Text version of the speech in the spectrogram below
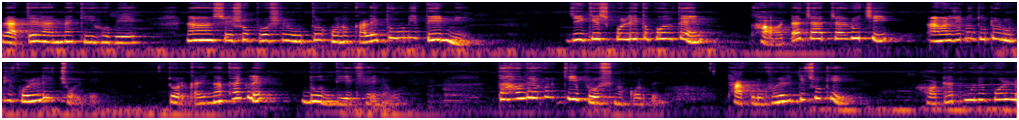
রাতে রান্না কি হবে? না, সেসব প্রশ্নের উত্তর কোনো কালে তো উনি দেননি। জিজ্ঞেস করলেই তো বলতেন, খাওয়াটা যার যার রুচি, আমার জন্য দুটো রুটি করলেই চলবে। তরকারি না থাকলে দুধ দিয়ে খেয়ে নেব। তাহলে এখন কি প্রশ্ন করবে? ঠাকুর ঘরের কিছু কি? হঠাৎ মনে পড়ল,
